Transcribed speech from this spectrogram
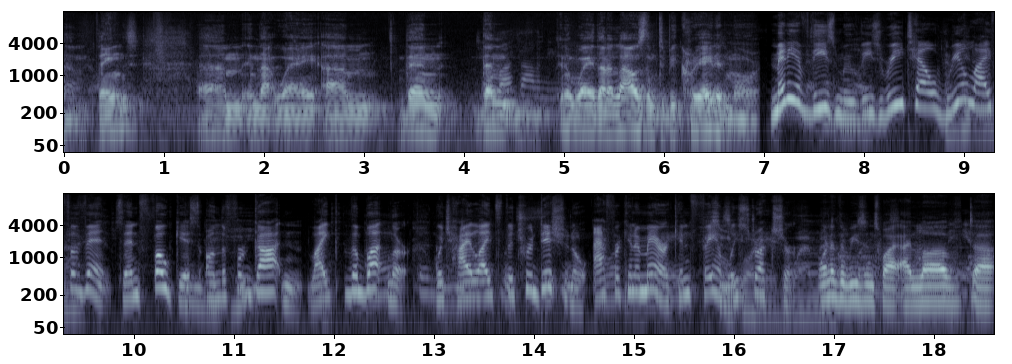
um, things um, in that way, um, then then in a way that allows them to be created more. Many of these movies retell real life events and focus on the forgotten, like The Butler, which highlights the traditional African American family structure. One of the reasons why I loved uh,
